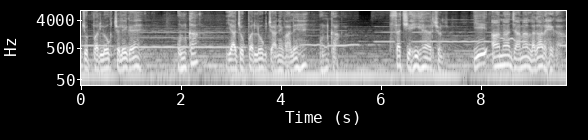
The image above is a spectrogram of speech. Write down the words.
जो परलोक चले गए उनका, या जो परलोक जाने वाले हैं, उनका। सच यही है अर्जुन, ये आना जाना लगा रहेगा।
